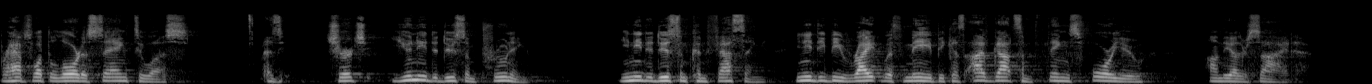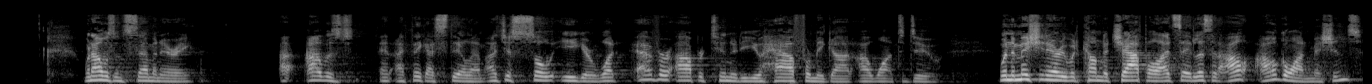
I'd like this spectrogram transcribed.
Perhaps what the Lord is saying to us as church, you need to do some pruning. You need to do some confessing. You need to be right with me because I've got some things for you on the other side. When I was in seminary, I, I, was, and I think I still am, I was just so eager. Whatever opportunity you have for me, God, I want to do. When the missionary would come to chapel, I'd say, listen, I'll, I'll go on missions.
